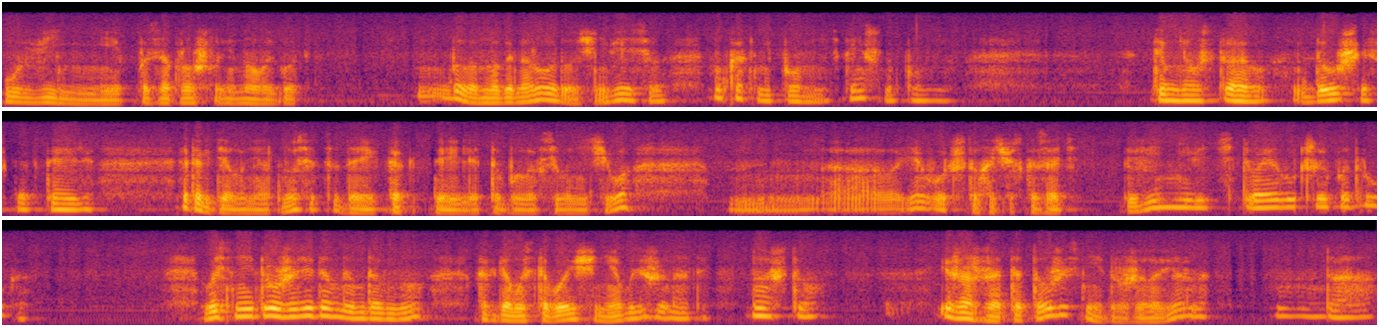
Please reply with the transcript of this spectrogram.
у Винни позапрошлый Новый год? Было много народу, очень весело. Ну, как не помнить? Конечно, помню. Ты мне устроил душ из коктейля. Это к делу не относится, да и коктейль это было всего ничего». А я вот что хочу сказать. Винни ведь твоя лучшая подруга. Вы с ней дружили давным-давно, когда мы с тобой еще не были женаты. Ну и что? И Жоржетта тоже с ней дружила, верно? Да.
